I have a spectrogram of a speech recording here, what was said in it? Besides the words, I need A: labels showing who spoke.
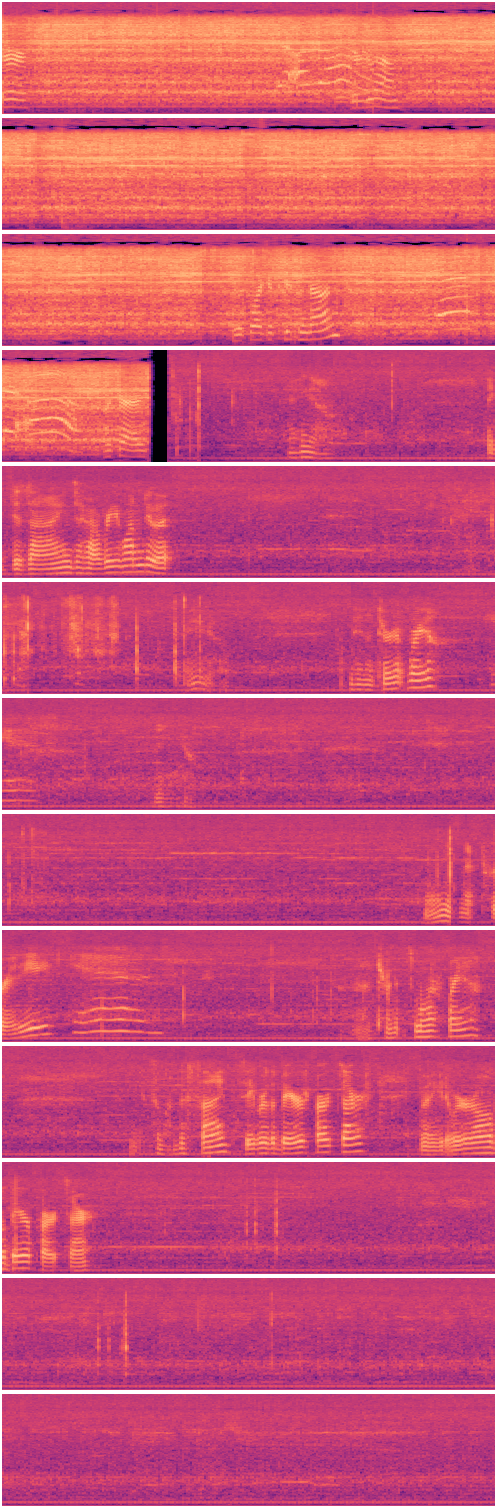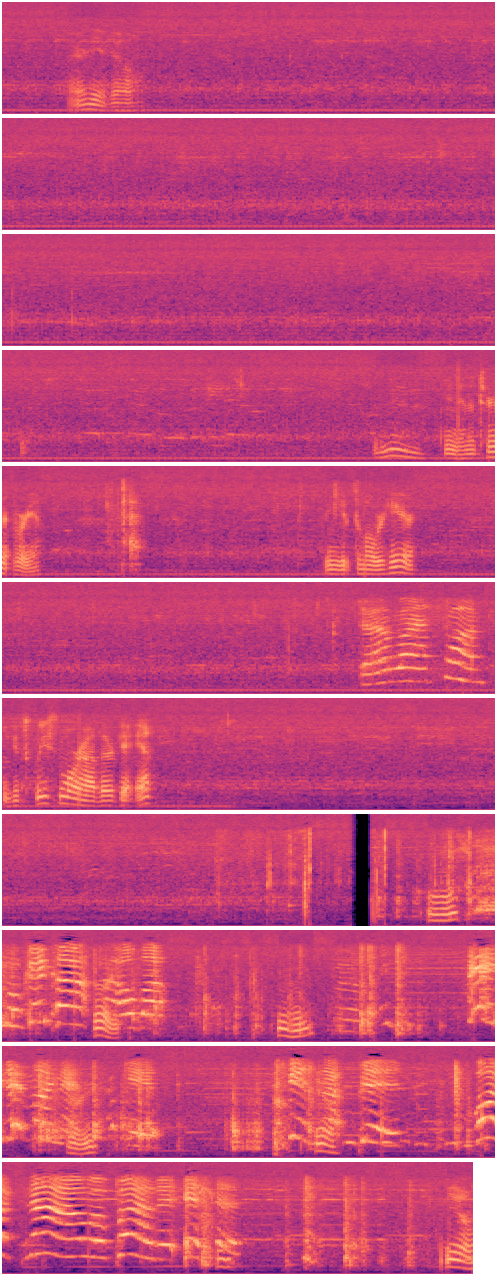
A: Sure. Turn around. Look like it's getting done? Okay. There you go. Make designs or however you want to do it. There you go. I'm going to turn it for you?
B: Yeah.
A: There you. Oh, isn't that pretty?
B: Yeah.
A: Uh, turn it some more for you. Get some on this side. See where the bare parts are? You want to get where all the bare parts are. There you go. Mm, I'm gonna turn it for you. You can get some over here.
B: That last one.
A: You can squeeze some more out of there, can't you? Mm hmm
B: Okay, cut.
A: All right.
B: How?
A: Mm hmm
B: Hey, that's my
A: All
B: name. Kid. Kid,
A: Yeah.
B: big. What now about it? It
A: Yeah.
